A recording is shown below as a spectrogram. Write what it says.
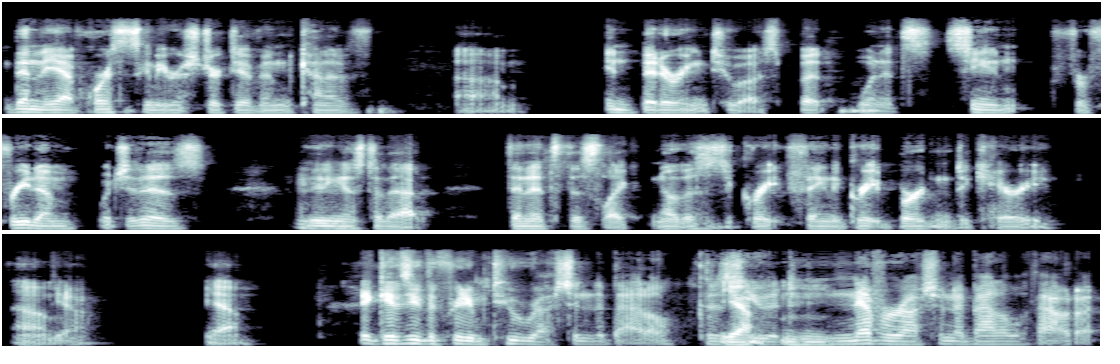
then yeah, of course it's gonna be restrictive and kind of um embittering to us. But when it's seen for freedom, which it is, leading Mhm. us to that, then it's this like, no, this is a great thing, a great burden to carry. Um, yeah yeah. it gives you the freedom to rush into battle because Yeah, you would mhm. never rush into battle without it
